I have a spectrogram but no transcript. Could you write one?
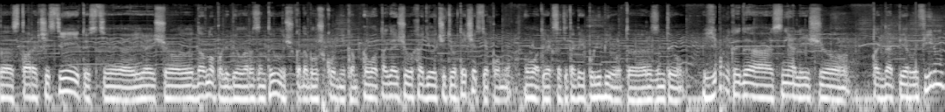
э, старых частей, то есть э, я еще давно полюбил Resident Evil, еще когда был школьником. Вот, тогда еще выходила четвертая часть, я помню. Вот, я, кстати, тогда и полюбил вот Resident Evil. Я помню, когда сняли еще тогда первый фильм,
